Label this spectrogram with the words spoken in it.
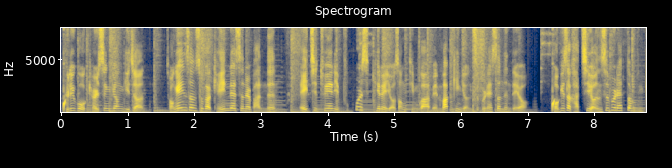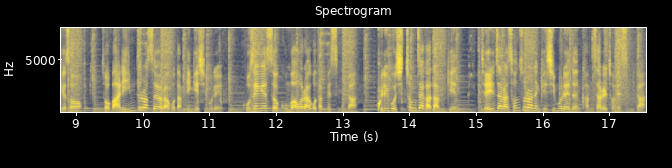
그리고 결승 경기 전 정혜인 선수가 개인 레슨을 받는 H2N이 풋볼 스킬의 여성팀과 맨마킹 연습을 했었는데요. 거기서 같이 연습을 했던 분께서 저 많이 힘들었어요 라고 남긴 게시물에 고생했어 고마워라고 답했습니다. 그리고 시청자가 남긴 제일 잘한 선수라는 게시물에는 감사를 전했습니다.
